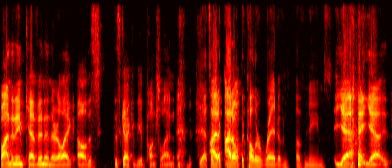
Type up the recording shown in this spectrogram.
find the name Kevin and they're like, "Oh, this this guy could be a punchline." yeah, it's I- the, I don't- the color red of of names. yeah, yeah. it-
